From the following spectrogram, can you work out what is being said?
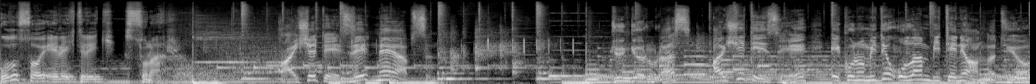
Ulusoy Elektrik sunar. Ayşe teyze ne yapsın? Güngör Uras, Ayşe teyze ekonomide olan biteni anlatıyor.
